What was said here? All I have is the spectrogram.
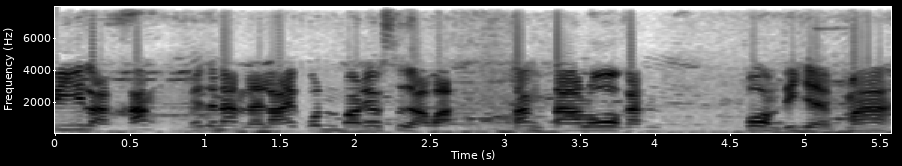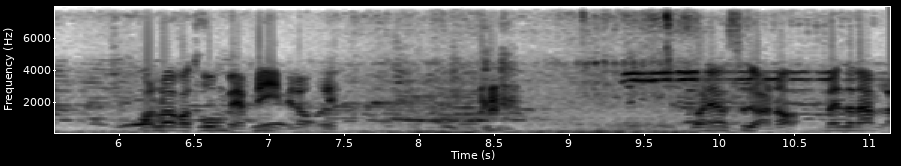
ปีละครั้ง ไม่ฉะนั้นหลายๆ คนบางทีเสือว่าตั้งตารอกัน พร้อมที่จะมาวันลอยกระทงแบบนี้พี่น้องเอ้ยวันนี้เสือเนาะไม่ฉะนั้นห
